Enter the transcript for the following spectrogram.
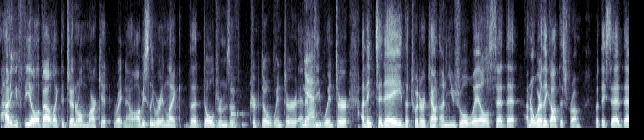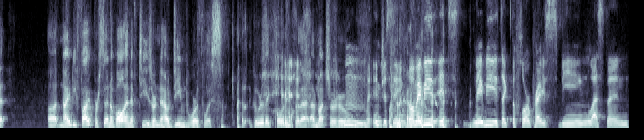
How do you feel about like the general market right now? Obviously, we're in like the doldrums of crypto winter, NFT yeah. winter. I think today the Twitter account Unusual Whales said that I don't know where they got this from, but they said that uh, 95% of all NFTs are now deemed worthless. who are they quoting for that? I'm not sure who. Hmm, interesting. well, maybe it's maybe it's like the floor price being less than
